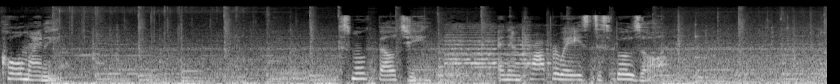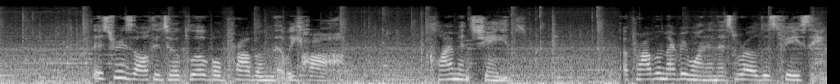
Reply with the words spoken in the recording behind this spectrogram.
coal mining, smoke belching, and improper waste disposal. This resulted to a global problem that we call climate change. A problem everyone in this world is facing.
